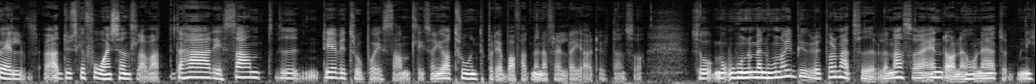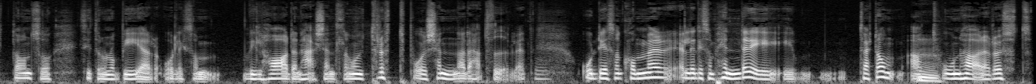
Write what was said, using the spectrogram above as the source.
själv, att du ska få en känsla av att det här är sant, vi, det vi tror på är sant. Liksom. Jag tror inte på det bara för att mina föräldrar gör det. Utan så, så hon, men hon har ju burit på de här tvivlen. Så en dag när hon är typ 19 så sitter hon och ber och liksom vill ha den här känslan. Hon är trött på att känna det här tvivlet. Mm. Och det som kommer, eller det som händer är, är tvärtom. Att Mm. hon hör en röst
